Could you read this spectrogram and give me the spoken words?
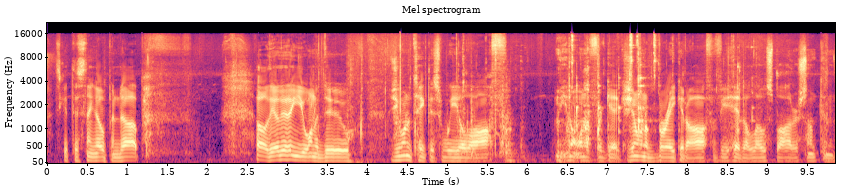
Let's get this thing opened up. Oh, the other thing you want to do is you want to take this wheel off. You don't want to forget because you don't want to break it off if you hit a low spot or something.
